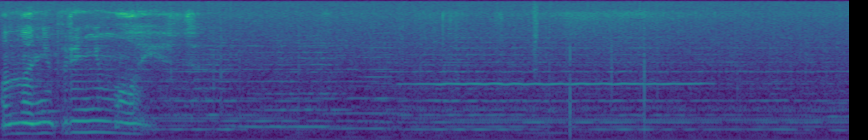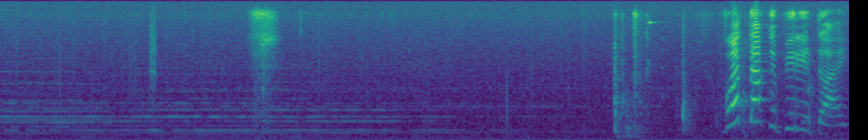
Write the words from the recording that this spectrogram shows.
она не принимает. Вот так и передай.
